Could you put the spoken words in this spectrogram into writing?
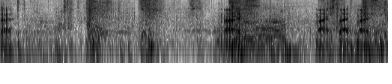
Okay. Nice. Nice, nice, nice.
